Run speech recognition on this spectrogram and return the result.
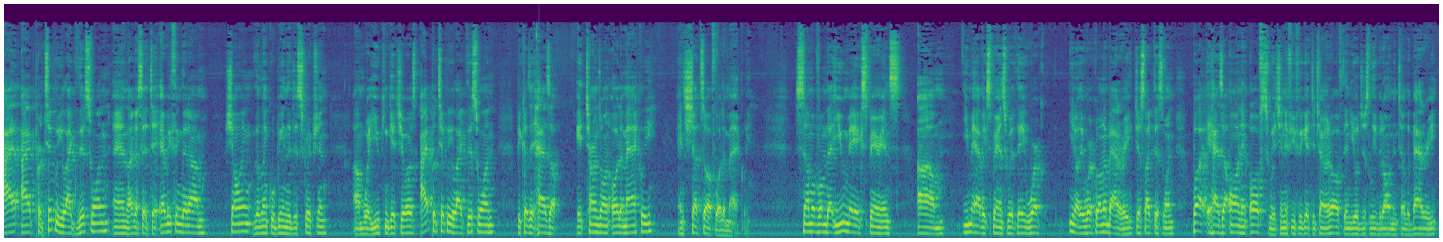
I, I particularly like this one, and like I said, to everything that I'm showing, the link will be in the description um, where you can get yours. I particularly like this one because it has a it turns on automatically and shuts off automatically. Some of them that you may experience, um, you may have experience with, they work, you know, they work on a battery just like this one, but it has an on and off switch. And if you forget to turn it off, then you'll just leave it on until the battery,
